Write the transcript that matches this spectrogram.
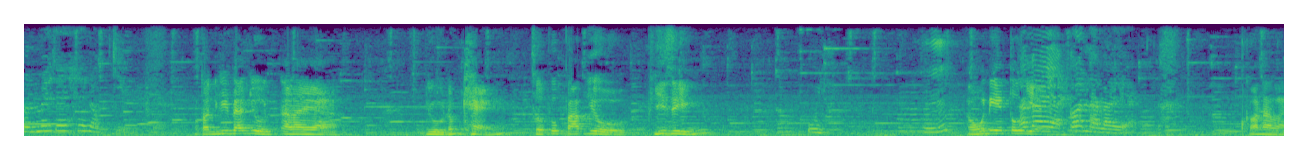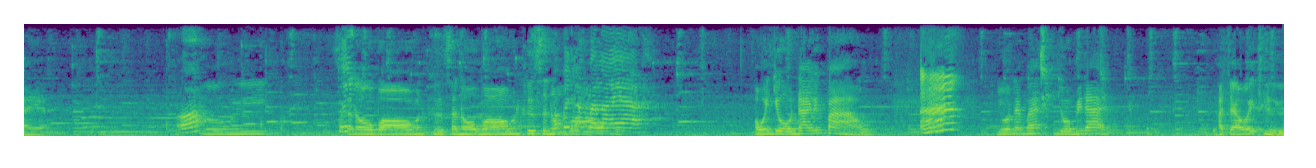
มันไม่ได้ให้เราเก็บตอนนี้พี่แป๊บอยู่อะไรอะ อยู่น้ำแข็ง ส่วนปุ๊บปั๊บอยู่ผีสิงอุ้ยหืมเอานี่ตู้อะไรเย็นอะก้อนอะไรอะก้อนอะไรอะอ๋อเอ้ยเฮ้ยสโนบอลมันคือสโนบอลมันคือสโนเอาบไปอลทำอะไรอะเอาไว้โยนได้หรือเปล่าโยนได้ไหมโยนไม่ได้ อาจจะเอาไว้ถือ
